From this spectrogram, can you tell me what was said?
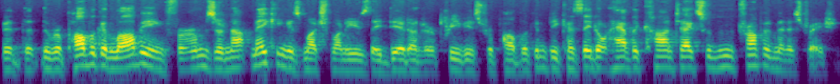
The, the, Republican lobbying firms are not making as much money as they did under a previous Republican because they don't have the contacts within the Trump administration.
